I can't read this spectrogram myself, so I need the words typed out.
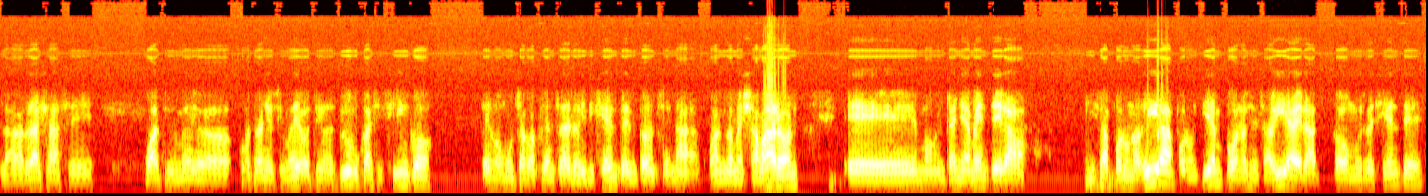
la verdad ya hace cuatro y medio, cuatro años y medio que estoy en el club, casi cinco. Tengo mucha confianza de los dirigentes, entonces nada, cuando me llamaron, eh, momentáneamente era quizás por unos días, por un tiempo, no se sabía, era todo muy reciente.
